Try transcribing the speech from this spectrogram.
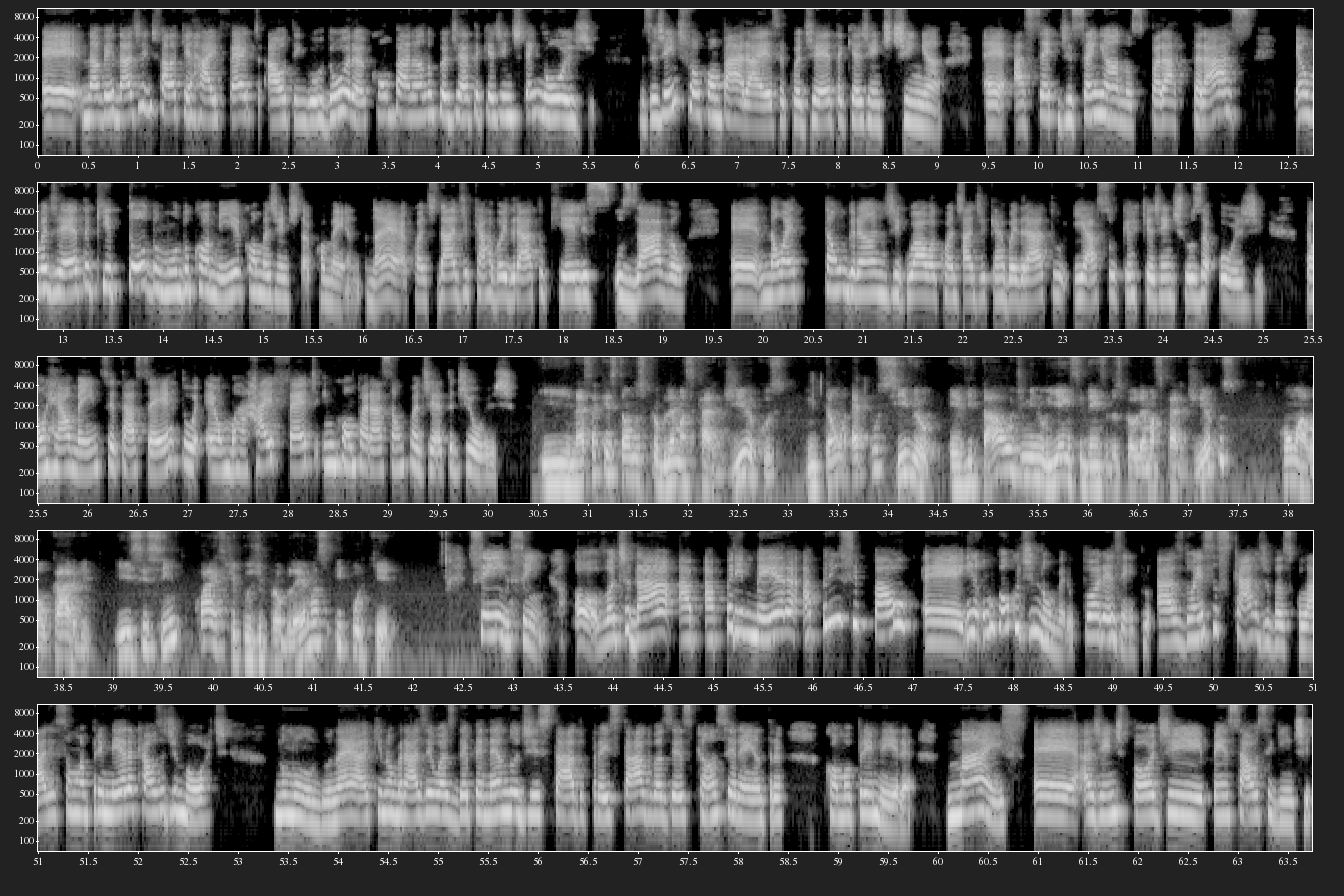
É, na verdade, a gente fala que é high fat, alta em gordura, comparando com a dieta que a gente tem hoje. Mas se a gente for comparar essa com a dieta que a gente tinha é, de 100 anos para trás, é uma dieta que todo mundo comia como a gente está comendo, né? A quantidade de carboidrato que eles usavam é, não é tão grande igual a quantidade de carboidrato e açúcar que a gente usa hoje. Então, realmente, você está certo, é uma high fat em comparação com a dieta de hoje. E nessa questão dos problemas cardíacos, então é possível evitar ou diminuir a incidência dos problemas cardíacos com a low carb? E se sim, quais tipos de problemas e por quê? Sim, sim. Ó, vou te dar a, a primeira, a principal, é, um pouco de número. Por exemplo, as doenças cardiovasculares são a primeira causa de morte no mundo, né? Aqui no Brasil, as, dependendo de estado para estado, às vezes câncer entra como primeira. Mas é, a gente pode pensar o seguinte:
